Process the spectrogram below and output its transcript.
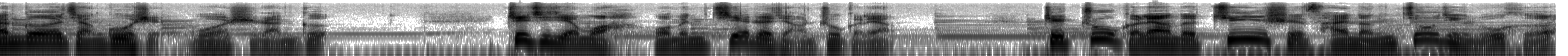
然哥讲故事，我是然哥。这期节目啊，我们接着讲诸葛亮。这诸葛亮的军事才能究竟如何？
